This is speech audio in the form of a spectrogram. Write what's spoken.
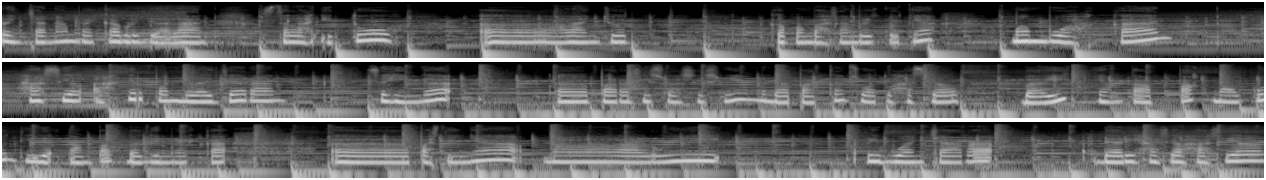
rencana mereka berjalan. Setelah itu, uh, lanjut ke pembahasan berikutnya, membuahkan hasil akhir pembelajaran, sehingga uh, para siswa-siswi mendapatkan suatu hasil baik yang tampak maupun tidak tampak bagi mereka uh, pastinya melalui ribuan cara dari hasil-hasil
